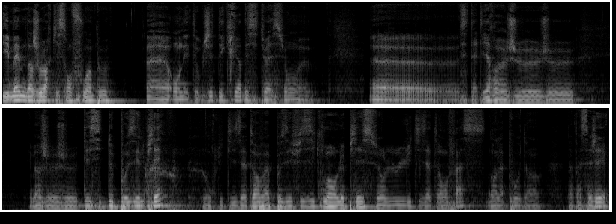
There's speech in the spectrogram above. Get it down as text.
et même d'un joueur qui s'en fout un peu, euh, on était obligé d'écrire des situations. Euh, euh, c'est-à-dire, eh ben je, je décide de poser le pied donc l'utilisateur va poser physiquement le pied sur l'utilisateur en face, dans la peau d'un passager.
